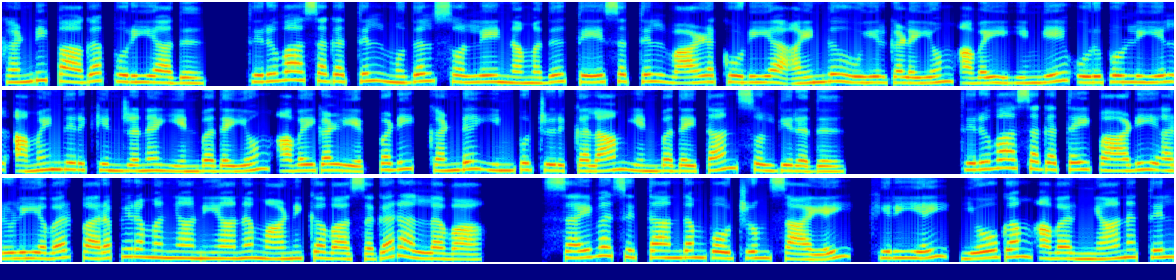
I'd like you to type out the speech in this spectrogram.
கண்டிப்பாக புரியாது. திருவாசகத்தில் முதல் சொல்லே நமது தேசத்தில் வாழக்கூடிய ஐந்து உயிர்களையும் அவை எங்கே உருபுள்ளியில் அமைந்திருக்கின்றன என்பதையும் அவைகள் எப்படி கண்டு இன்புற்றிருக்கலாம் என்பதைத்தான் சொல்கிறது. திருவாசகத்தை பாடி அருளியவர் பரபிரமஞானியான மாணிக்கவாசகர் அல்லவா? சைவ சித்தாந்தம் போற்றும் சாயை கிரியை யோகம் அவர் ஞானத்தில்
